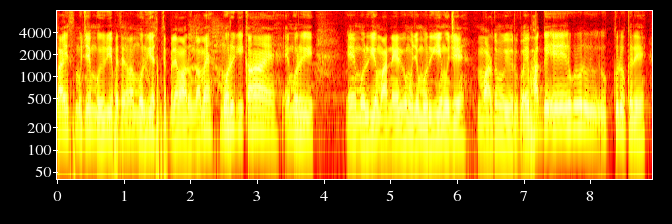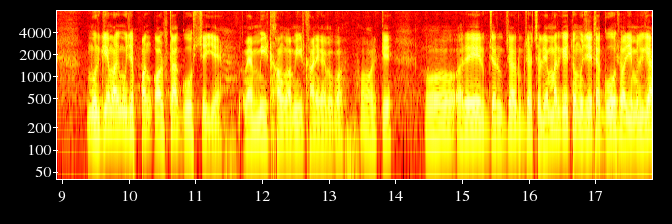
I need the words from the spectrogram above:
गाइस मुझे मुर्गी पसंद मुर्गी सबसे पहले मारूँगा मैं। मुर्गी कहाँ है? ए, मुर्गी। ए मुर्गी मारने देखो मुझे मुर्गी, मुझे मार दो मुर्गी, रुको। ए, भाग गई। ए, रुक रुक रुक रुक रे मुर्गी मार मुझे पंख और उसका गोश्त चाहिए। मैं मीट खाऊँगा, मीट खाने का मेरे को। और के? ओ, अरे, रुक जा रुक जा रुक जा। चलिए, मर गए तो मुझे था गोश और ये मिल गया।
